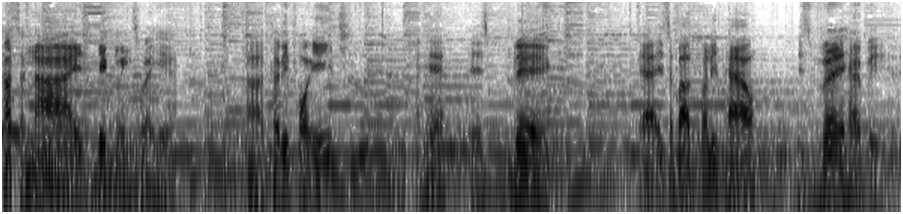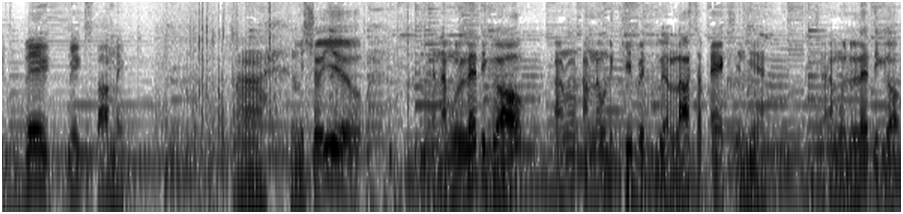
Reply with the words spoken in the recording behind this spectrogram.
Caught some nice big lings right here. Uh, 34 inch right here. It's big. Yeah, it's about 20 pound. It's very heavy. Big, big stomach. Uh, let me show you. And I'm gonna let it go. I'm, I'm not gonna keep it. We have lots of eggs in here. So I'm gonna let it go.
